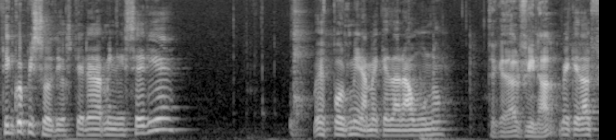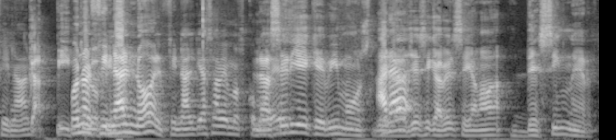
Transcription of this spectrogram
Cinco episodios tiene la miniserie. Eh, Pues mira, me quedará uno. Te queda al final. Me queda al final. Capítulo bueno, el final, final. no, el final ya sabemos cómo La es. serie que vimos de Ahora- la Jessica Bell se llamaba The Signer.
